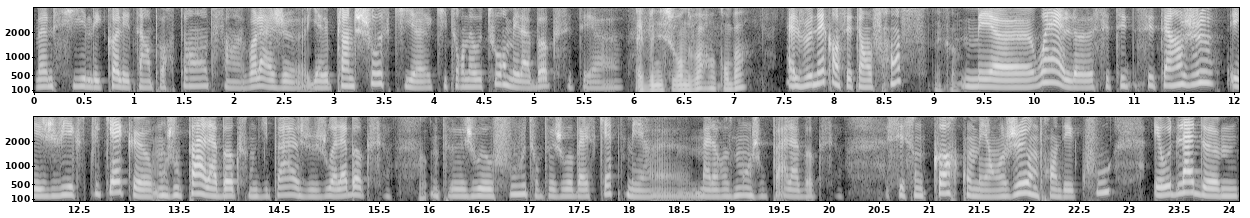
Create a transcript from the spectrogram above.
même si l'école était importante. Enfin, voilà, il y avait plein de choses qui, euh, qui tournaient autour, mais la boxe, c'était. Euh, elle venait souvent te voir en combat? Elle venait quand c'était en France, mais euh, ouais, c'était c'était un jeu et je lui expliquais qu'on joue pas à la boxe, on dit pas je joue à la boxe. Ah. On peut jouer au foot, on peut jouer au basket, mais euh, malheureusement on joue pas à la boxe. C'est son corps qu'on met en jeu, on prend des coups et au-delà de,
